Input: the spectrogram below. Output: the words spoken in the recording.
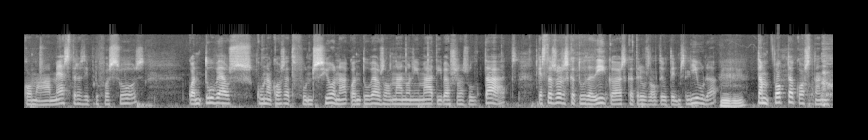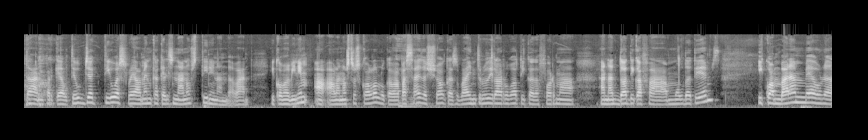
com a mestres i professors, quan tu veus que una cosa et funciona, quan tu veus el nano animat i veus resultats, aquestes hores que tu dediques, que treus del teu temps lliure, Mhm. tampoc t'acosten tant, perquè el teu objectiu és realment que aquells nanos tirin endavant. I com a mínim, a, a la nostra escola el que va passar és això, que es va introduir la robòtica de forma anecdòtica fa molt de temps i quan varen veure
